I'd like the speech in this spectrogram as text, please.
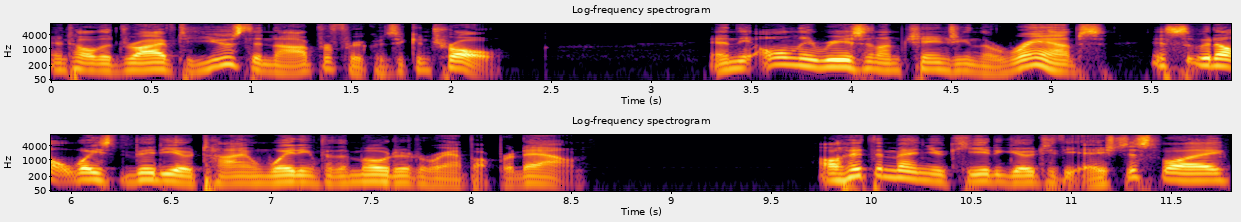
and tell the drive to use the knob for frequency control. And the only reason I'm changing the ramps is so we don't waste video time waiting for the motor to ramp up or down. I'll hit the menu key to go to the H display,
